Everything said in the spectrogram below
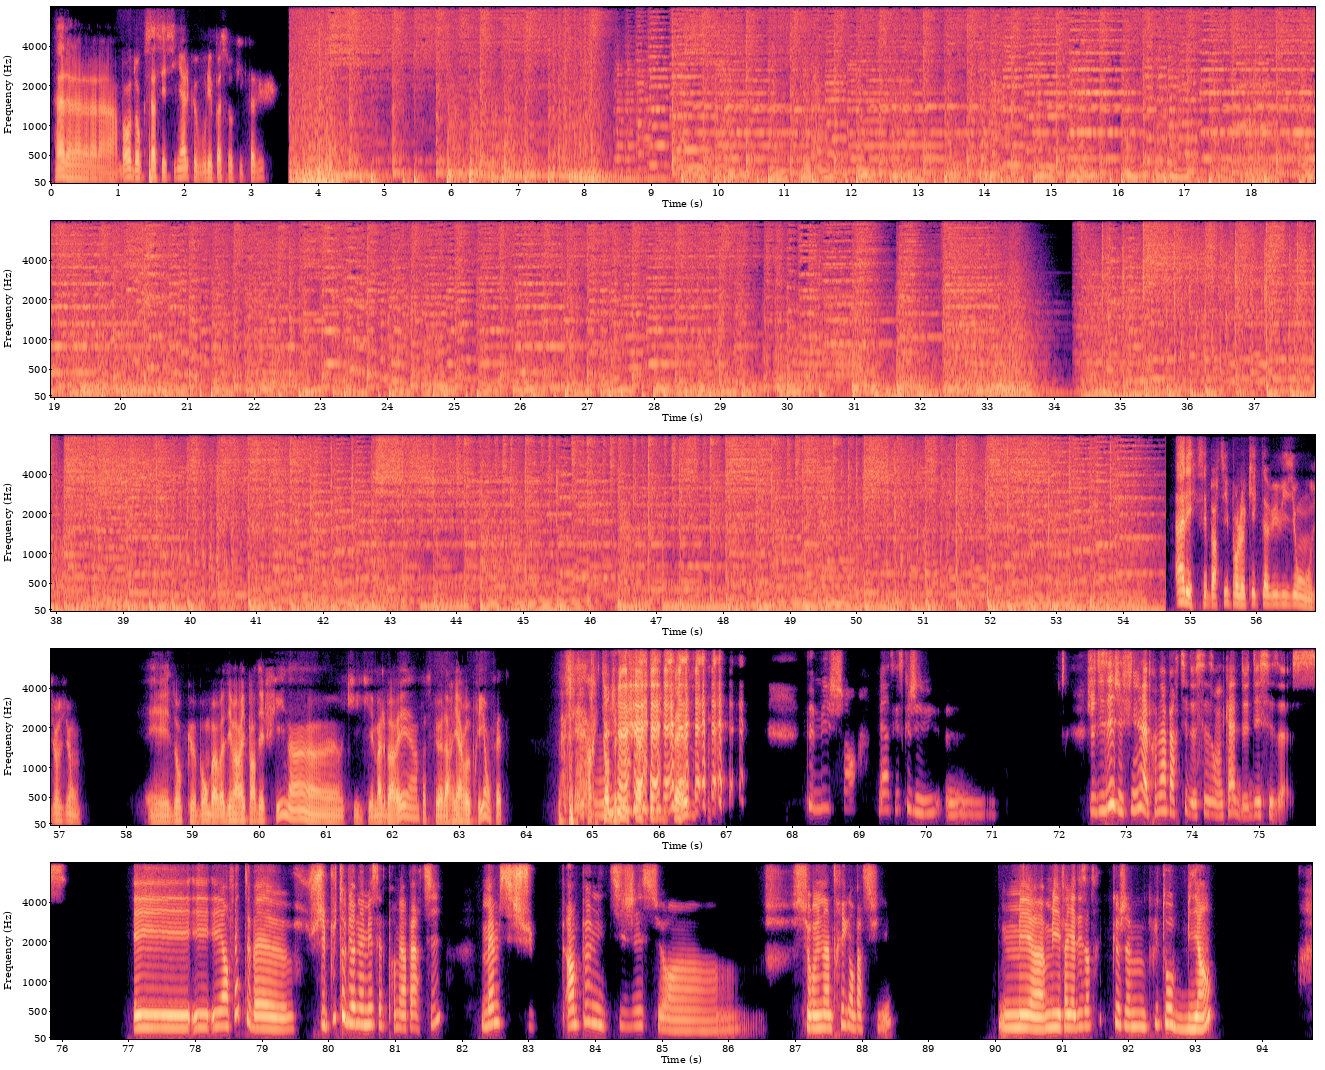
Ah là là là là là là. Bon, donc ça, c'est signal que vous voulez passer au kick t'as vu. Allez, c'est parti pour le kick t'as vu vision, Zion. Et donc, euh, bon, bah, on va démarrer par Delphine, hein, euh, qui, qui est mal barrée, hein, parce qu'elle a rien repris, en fait. C'est arrêté en 2015-2016. T'es méchant. Merde, qu'est-ce que j'ai vu euh... Je disais, j'ai fini la première partie de saison 4 de This. Et, et, et en fait, bah, j'ai plutôt bien aimé cette première partie, même si je suis un peu mitigée sur un... sur une intrigue en particulier. Mais euh, mais enfin, il y a des intrigues que j'aime plutôt bien.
